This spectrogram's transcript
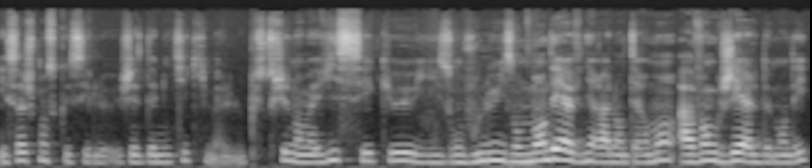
et ça, je pense que c'est le geste d'amitié qui m'a le plus touché dans ma vie. C'est qu'ils ont voulu, ils ont demandé à venir à l'enterrement avant que j'ai à le demander.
